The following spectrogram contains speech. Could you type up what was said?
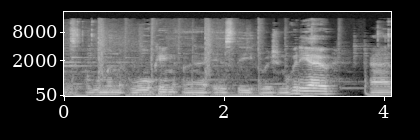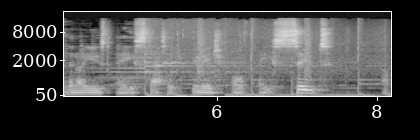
There's a woman walking, there is the original video. And then I used a static image of a suit up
